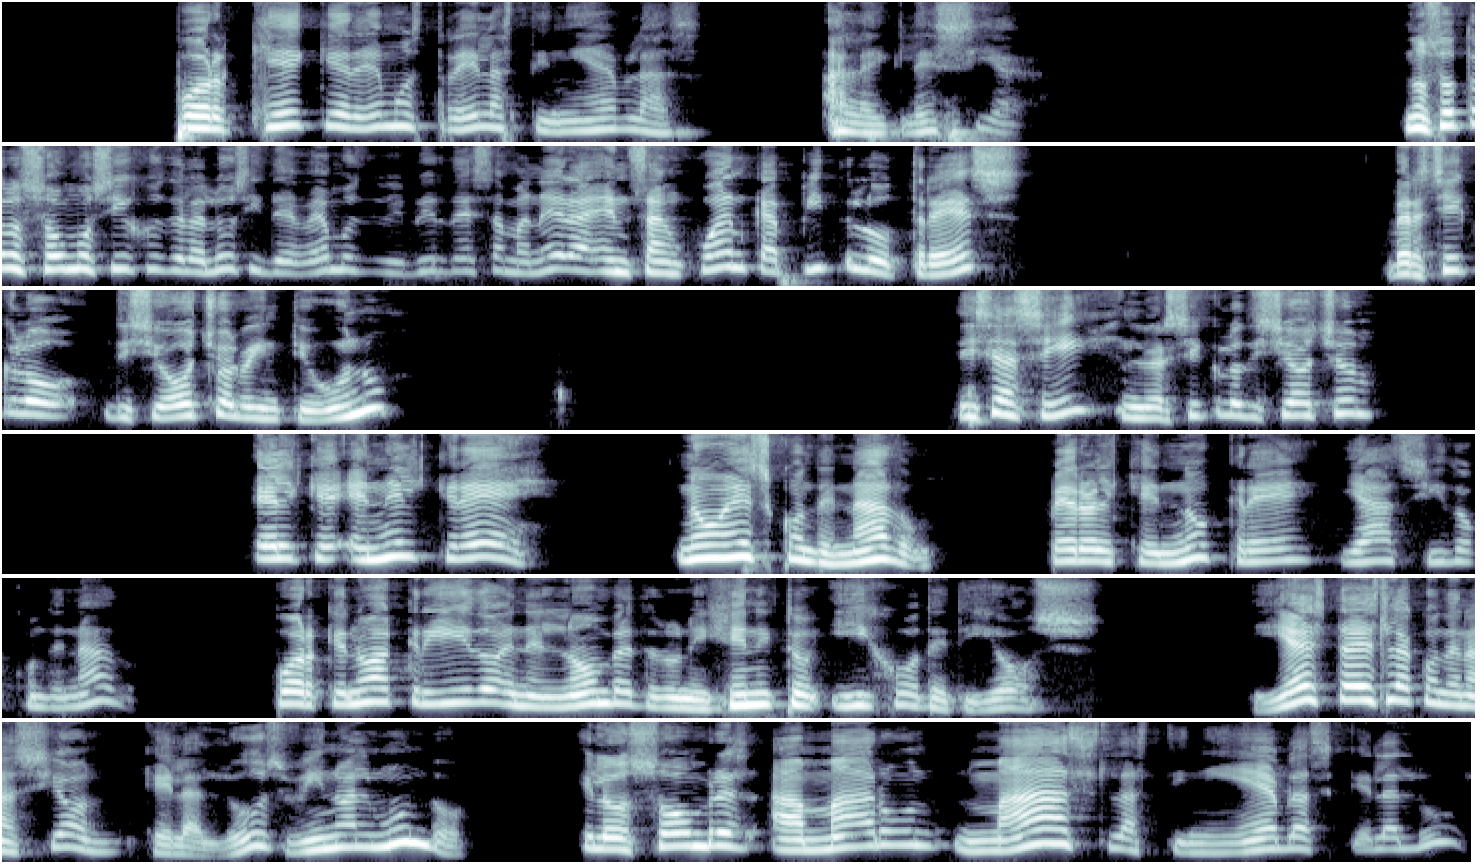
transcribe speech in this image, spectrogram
¿Por qué queremos traer las tinieblas a la iglesia? Nosotros somos hijos de la luz y debemos vivir de esa manera. En San Juan capítulo 3, versículo 18 al 21, dice así, en el versículo 18, el que en él cree no es condenado, pero el que no cree ya ha sido condenado, porque no ha creído en el nombre del unigénito Hijo de Dios. Y esta es la condenación, que la luz vino al mundo, y los hombres amaron más las tinieblas que la luz,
